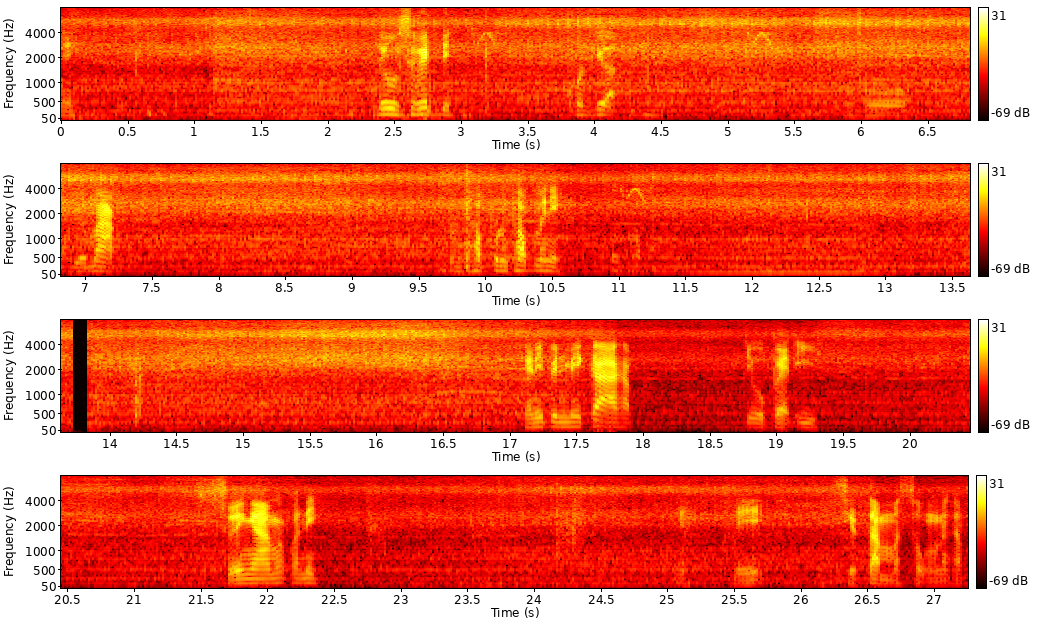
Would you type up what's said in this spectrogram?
นี่ดูสวิตช์ดิ คนเยอะ โอ้โหเยอะมากบนท็อปบนท็อปไหมนี่อันนี้เป็นเมกาครับ G8E สวยงามครับคันนี้นี่นี่เสียตั้มมาส่งนะครับ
